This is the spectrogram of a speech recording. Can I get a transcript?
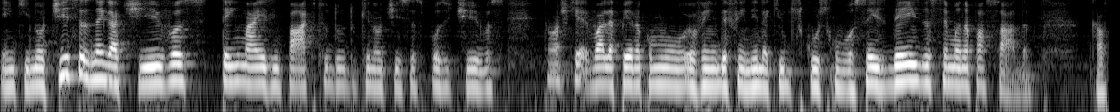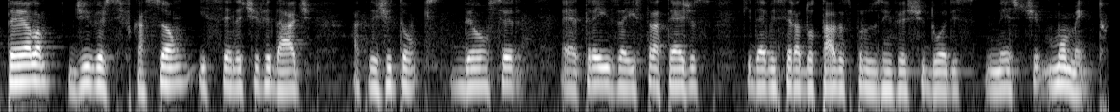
em que notícias negativas têm mais impacto do, do que notícias positivas. Então, acho que vale a pena, como eu venho defendendo aqui o discurso com vocês desde a semana passada. Cautela, diversificação e seletividade. Acredito que devam ser é, três aí, estratégias que devem ser adotadas pelos investidores neste momento.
